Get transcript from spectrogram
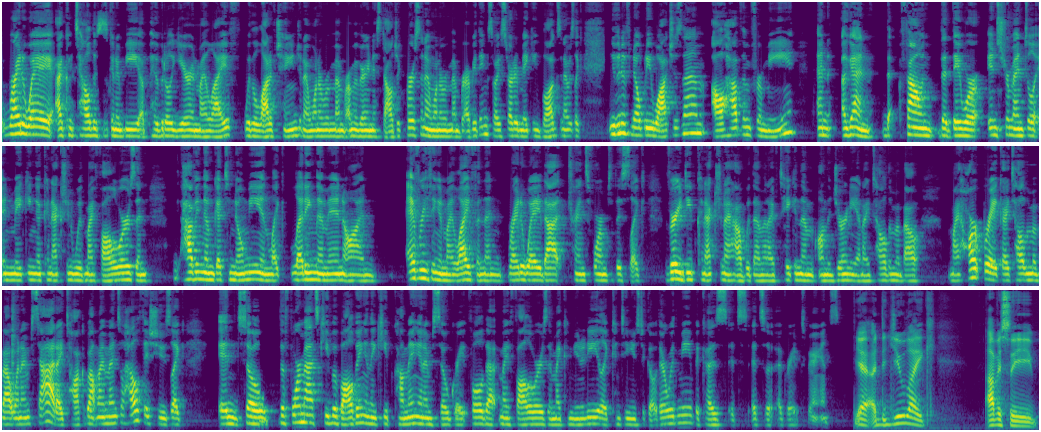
right away I could tell this is going to be a pivotal year in my life with a lot of change and I want to remember I'm a very nostalgic person I want to remember everything so I started making vlogs and I was like even if nobody watches them I'll have them for me. And again th- found that they were instrumental in making a connection with my followers and having them get to know me and like letting them in on everything in my life and then right away that transformed this like very deep connection I have with them and I've taken them on the journey and I tell them about my heartbreak. I tell them about when I'm sad. I talk about my mental health issues. Like, and so the formats keep evolving and they keep coming. And I'm so grateful that my followers and my community like continues to go there with me because it's, it's a, a great experience. Yeah. Uh, did you like, obviously,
